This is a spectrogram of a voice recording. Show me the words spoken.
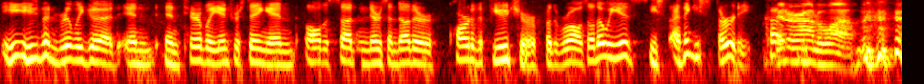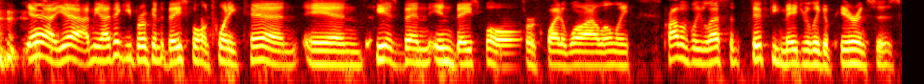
he, has been really good and and terribly interesting. And all of a sudden, there's another part of the future for the Royals. Although he is, he's I think he's 30. Been around a while. yeah, yeah. I mean, I think he broke into baseball in 2010, and he has been in baseball for quite a while. Only probably less than 50 major league appearances.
